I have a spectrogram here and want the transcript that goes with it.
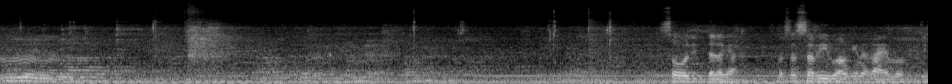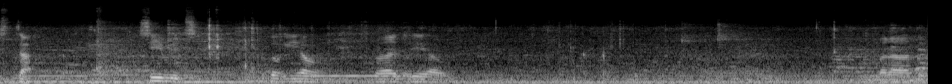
Mm. Solid talaga. Basta sariwa ang kinakain mo. Isda. Seaweeds. Ito ihaw. Kaya ito ihaw. Ba natin.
